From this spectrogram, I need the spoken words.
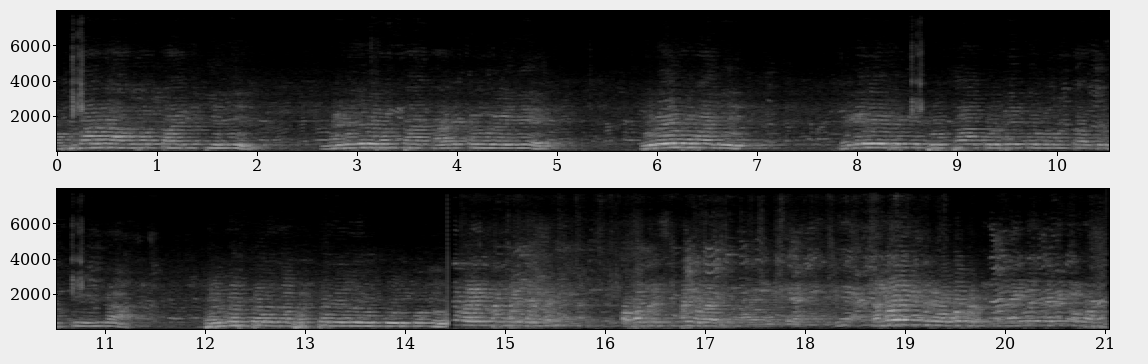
ಅಪಮಾನ ಆಗುವಂತಹ ರೀತಿಯಲ್ಲಿ ನಡೆದಿರುವಂತಹ ಕಾರ್ಯಕ್ರಮಗಳಿಗೆ ವಿರೋಧವಾಗಿ ಹೆಗಡೆಯವರಿಗೆ ಪ್ರೋತ್ಸಾಹ ಕೊಡಬೇಕು ಅನ್ನುವಂತಹ ದೃಷ್ಟಿಯಿಂದ ಧರ್ಮಸ್ಥಳದ ಭಕ್ತರೆಲ್ಲರೂ ಕೂಡಿಕೊಂಡು ಒಬ್ಬೊಬ್ಬರು ಸಿಬ್ಬಂದಿ ಸಂಭಾವನೆ ಒಬ್ಬೊಬ್ಬರು ಒಂದು ಐವತ್ತು ಜನಕ್ಕೆ ಒಬ್ಬೊಬ್ಬರು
